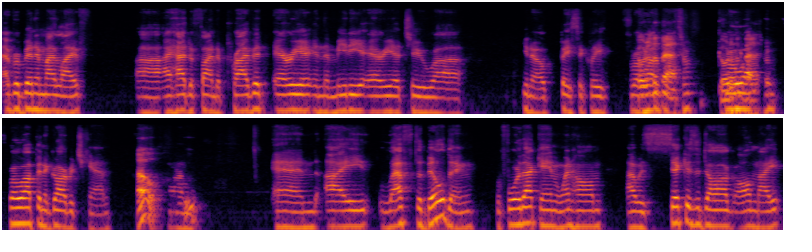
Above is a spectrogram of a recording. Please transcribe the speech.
ever been in my life. Uh, I had to find a private area in the media area to, uh, you know, basically throw go to up, the bathroom. Go to the bathroom. Up, throw up in a garbage can. Oh. Um, and I left the building before that game and went home. I was sick as a dog all night.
